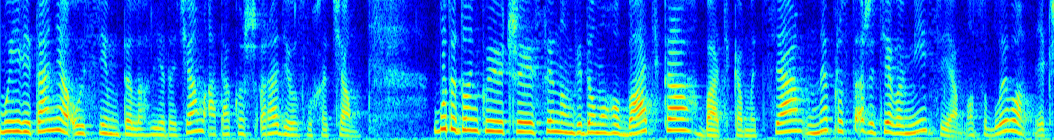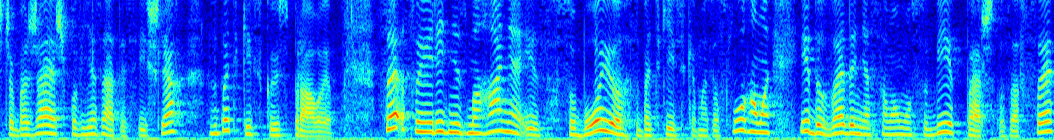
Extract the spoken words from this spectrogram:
Мої вітання усім телеглядачам, а також радіослухачам. Бути донькою чи сином відомого батька, батька митця непроста життєва місія, особливо якщо бажаєш пов'язати свій шлях з батьківською справою. Це своєрідні змагання із собою, з батьківськими заслугами і доведення самому собі, перш за все,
